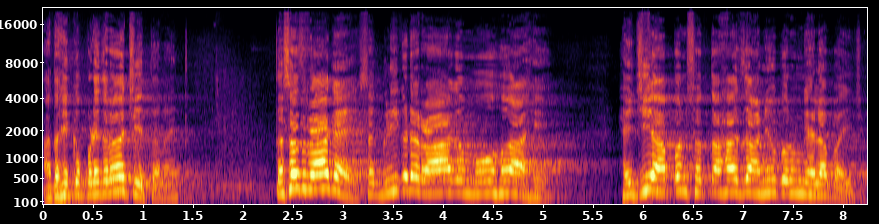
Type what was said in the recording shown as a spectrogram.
आता हे कपडे तर अचेतन आहेत. तसंच राग आहे. सगळीकडे राग मोह आहे. ह्याची आपण स्वतः जाणीव करून घ्यायला पाहिजे.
